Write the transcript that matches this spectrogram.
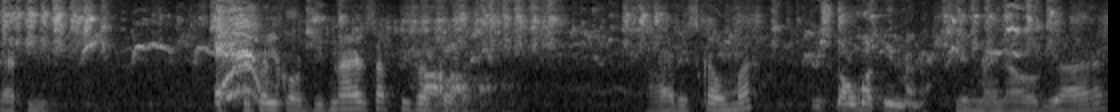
टैपी पीपल कोट जितना है सब पीपल हाँ हाँ कोट हाँ है और इसका उम्र इसका उम्र तीन महीना तीन महीना हो गया है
